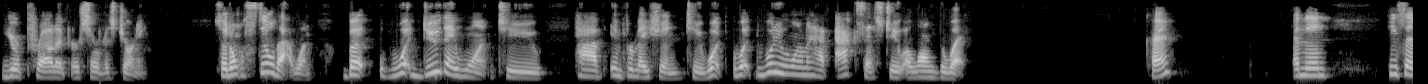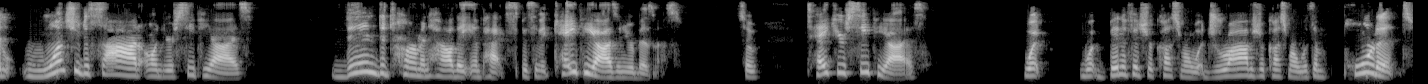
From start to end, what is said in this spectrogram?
your product or service journey. So don't steal that one. But what do they want to have information to? What what what do you want to have access to along the way? Okay? And then he said once you decide on your CPIs, then determine how they impact specific KPIs in your business. So take your CPIs what what benefits your customer, what drives your customer, what's important,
